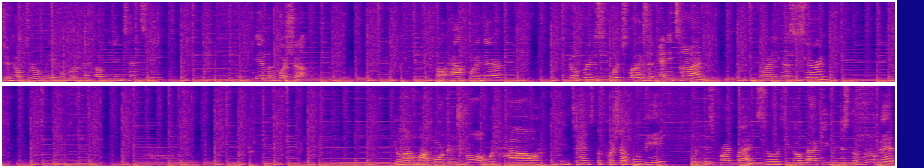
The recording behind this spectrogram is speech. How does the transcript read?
should help to relieve a little bit of the intensity in the push-up. About halfway there, Feel free to switch legs at any time find it necessary. You'll have a lot more control with how intense the push-up will be with this front leg. So if you go back even just a little bit,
